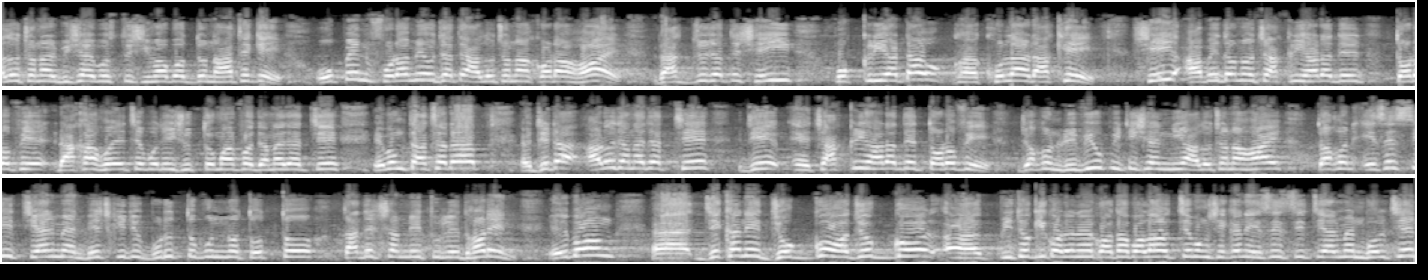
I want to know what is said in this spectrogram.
আলোচনার বিষয়বস্তু সীমাবদ্ধ না থেকে, ওপেন ফোরামেও যাতে আলোচনা করা হয়, রাজ্য যাতে সেই প্রক্রিয়াটাও খোলা রাখে, সেই আবেদনও চাকরিহারাদের তরফে রাখা হয়েছে বলেই সূত্র মারফত জানা যাচ্ছে। এবং তাছাড়া যেটা আরও জানা যাচ্ছে যে চাকরিহারাদের তরফে যখন রিভিউ পিটিশন নিয়ে আলোচনা হয়, তখন এসএসসির চেয়ারম্যান বেশ কিছু গুরুত্বপূর্ণ তথ্য তাদের সামনে তুলে ধরেন এবং যেখানে যোগ্য, অযোগ্য পৃথকীকরণের কথা বলা হচ্ছে এবং সেখানে এসএসসি চেয়ারম্যান বলছেন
